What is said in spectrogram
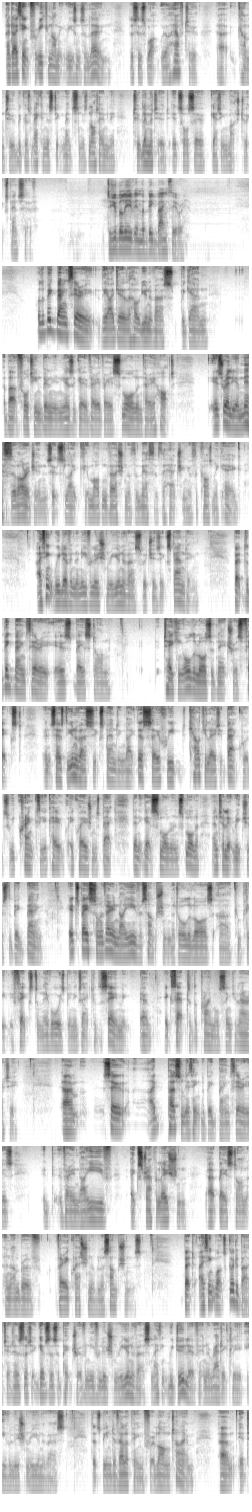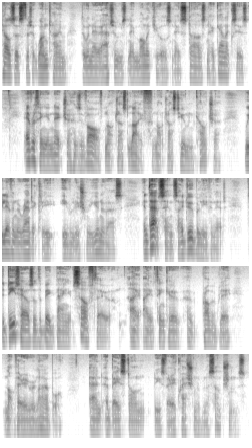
And I think for economic reasons alone, this is what we'll have to uh, come to because mechanistic medicine is not only too limited, it's also getting much too expensive. Do you believe in the Big Bang Theory? Well, the Big Bang Theory, the idea of the whole universe began about 14 billion years ago, very, very small and very hot, is really a myth of origins. It's like a modern version of the myth of the hatching of the cosmic egg. I think we live in an evolutionary universe which is expanding, but the Big Bang Theory is based on taking all the laws of nature as fixed, And it says the universe is expanding like this, so if we calculate it backwards, we crank the equations back, then it gets smaller and smaller until it reaches the Big Bang. It's based on a very naive assumption that all the laws are completely fixed and they've always been exactly the same, uh, except at the primal singularity. Um, so I personally think the Big Bang Theory is very naive extrapolation uh, based on a number of very questionable assumptions. But I think what's good about it is that it gives us a picture of an evolutionary universe, and I think we do live in a radically evolutionary universe that's been developing for a long time. Um, it tells us that at one time there were no atoms, no molecules, no stars, no galaxies. Everything in nature has evolved, not just life, not just human culture. We live in a radically evolutionary universe. In that sense, I do believe in it. The details of the Big Bang itself, though, I, I think are, are probably not very reliable and are based on these very questionable assumptions.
